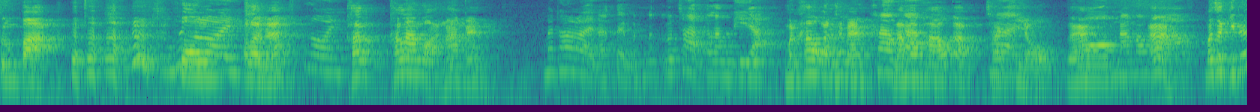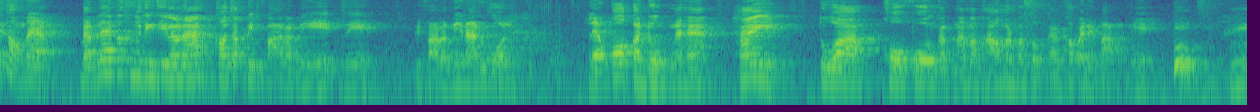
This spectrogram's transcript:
ซูมปากอุ๊ยโฟมอร่อย อร่อยไหมอร่อย ข้างข้างล่างหวานมากไหม ไม่เท่าไหร่นะ แต่มันรสชาติกำลังดีอะ มันเข้ากันใช่ไหมเข้ากันน้ำมะพร้าวกับชาใช่เขียวนะฮะหอมน้ำมะพอะร้าวมันจะกินได้สองแบบ แบบแรกก็คือจริงๆแล้วนะ เขาจะปิดฝาแบบนี้ นี่ ปิดฝาแบบนี้นะทุกคน แล้วก็กระดกนะฮะ ให้ตัวโคโฟมกับน้ำมะพร้าวมันผสมกันเข้าไปในปากแบบนี้อืมอื้อหือ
